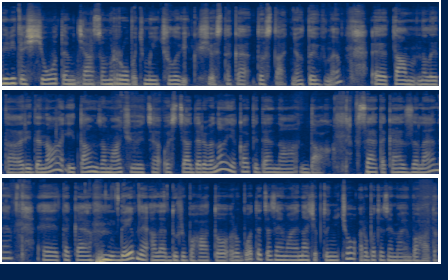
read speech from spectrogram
Дивіться, що тим часом робить мій чоловік. Щось таке достатньо дивне. Е, Там налита рідина, і там замачується ось ця деревина, яка піде на дах. Все таке зелене, е, таке дивне, але дуже багато роботи це займає, начебто нічого, а роботи займає багато.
